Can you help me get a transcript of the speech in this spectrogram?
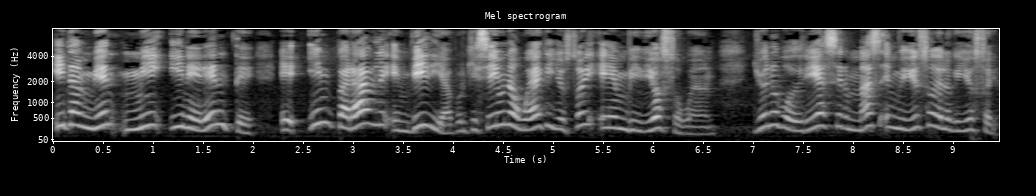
y también mi inherente e imparable envidia, porque si hay una weá que yo soy, es envidioso, weón. Yo no podría ser más envidioso de lo que yo soy.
